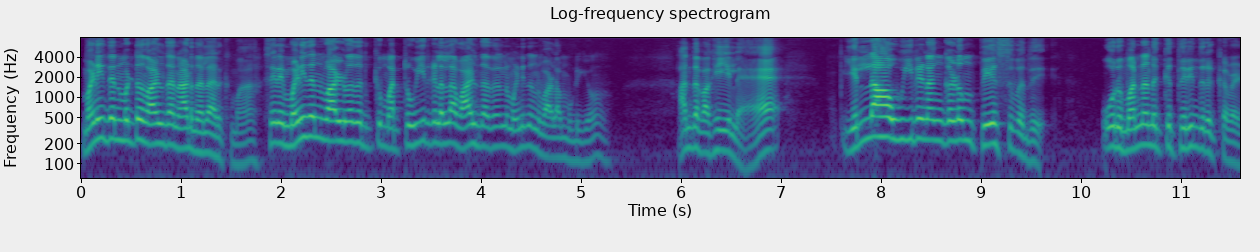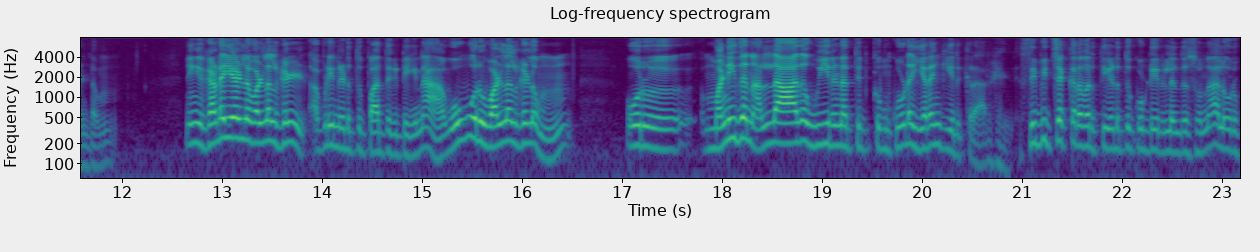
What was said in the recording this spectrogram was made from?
மனிதன் மட்டும் வாழ்ந்தால் நாடு நல்லா இருக்குமா? சரி மனிதன் வாழ்வதற்கு மற்ற உயிர்களெல்லாம் வாழ்ந்தால் தானே மனிதன் வாழ முடியும்? அந்த வகையில் எல்லா உயிரினங்களும் பேசுவது ஒரு மன்னனுக்கு தெரிந்திருக்க வேண்டும். நீங்கள் கடையேழு வள்ளல்கள் அப்படின்னு எடுத்து பார்த்துக்கிட்டிங்கன்னா ஒவ்வொரு வள்ளல்களும் ஒரு மனிதன் அல்லாத உயிரினத்திற்கும் கூட இறங்கி இருக்கிறார்கள். சிபி சக்கரவர்த்தி எடுத்துக்கொண்டீர்கள் என்று சொன்னால் ஒரு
